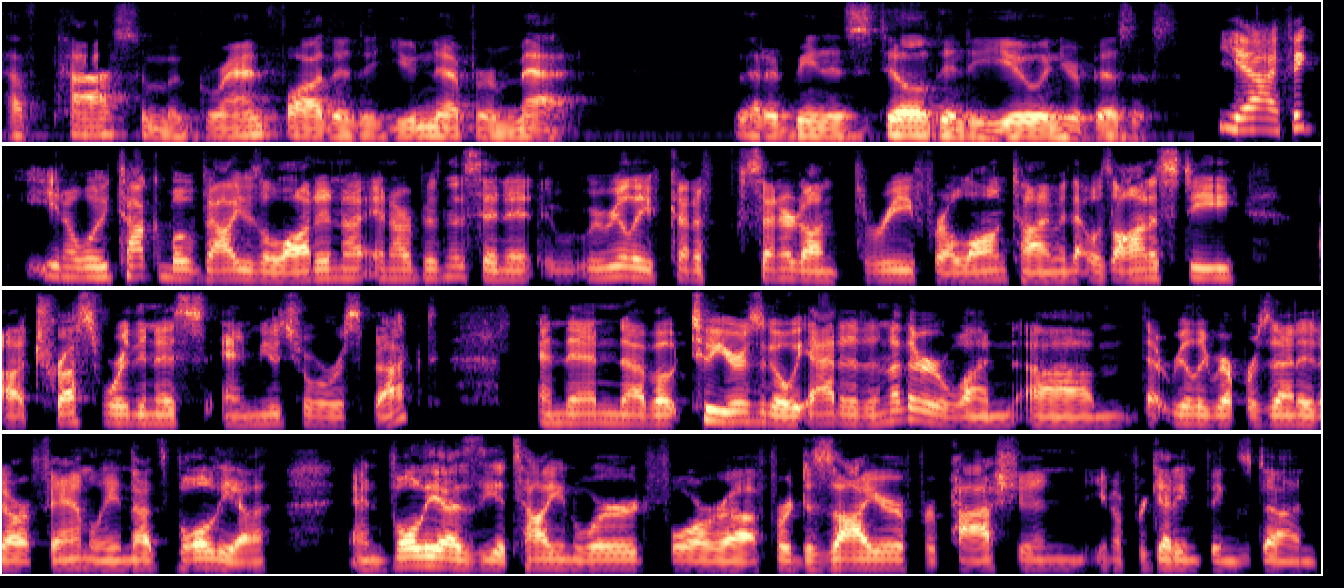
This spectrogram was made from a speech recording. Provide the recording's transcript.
have passed from a grandfather that you never met that have been instilled into you and your business? Yeah, I think you know we talk about values a lot in uh, in our business, and it we really kind of centered on three for a long time, and that was honesty, uh, trustworthiness, and mutual respect. And then about two years ago, we added another one um, that really represented our family, and that's Voglia. And Voglia is the Italian word for uh, for desire, for passion, you know, for getting things done.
